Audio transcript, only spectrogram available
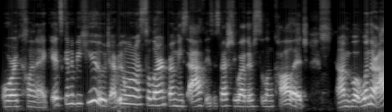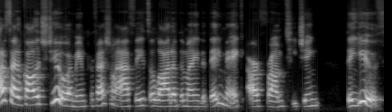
or a clinic, it's going to be huge. Everyone wants to learn from these athletes, especially while they're still in college. Um, but when they're outside of college too, I mean, professional athletes, a lot of the money that they make are from teaching the youth.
